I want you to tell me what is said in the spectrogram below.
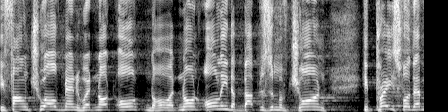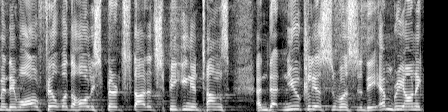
He found 12 men who had not all, who had known only the baptism of John. He prays for them, and they were all filled with the Holy Spirit, started speaking in tongues. And that nucleus was the embryonic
